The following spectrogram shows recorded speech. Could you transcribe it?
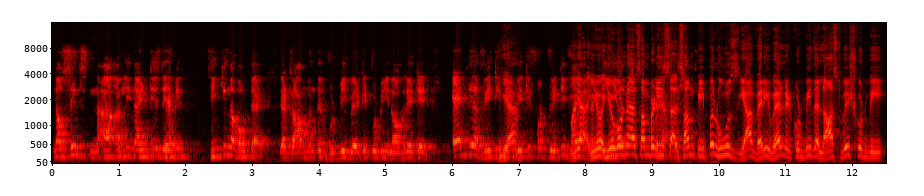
Now since uh, early 90s, they have been thinking about that, that Ram Mandir would be built, it would be inaugurated and they are waiting. Yeah. They waited for 25 Yeah, you're, you're going to have somebody, have some people who's, yeah, very well. It could be the last wish could be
